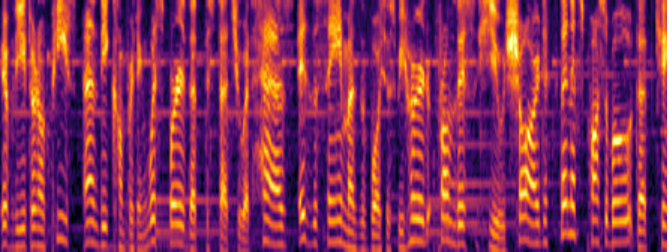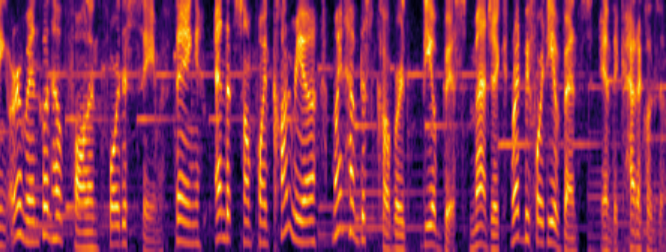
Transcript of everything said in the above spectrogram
if the eternal peace and the comforting whisper that the statuette has is the same as the voices we heard from this huge shard, then it's possible that King Irmin could have fallen for the same thing, and at some point Khaenri'ah might have discovered the Abyss magic right before the events in the Cataclysm,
